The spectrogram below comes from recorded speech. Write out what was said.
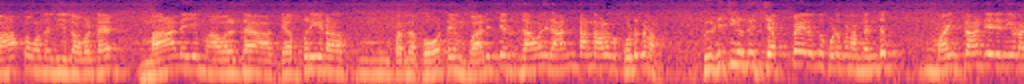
വാപ്പ വന്ന രീതി അവളുടെ മാലയും അവളുടെ ഗബ്രിയുടെ പറഞ്ഞ ഫോട്ടോയും വലിച്ചെടുത്ത് ഞാൻ രണ്ടെണ്ണം അവൾക്ക് കൊടുക്കണം. പിടിച്ചു നിർത്തി ചെപ്പയിലൊന്ന് കൊടുക്കണം. എന്ത് മൈത്താണ്ടി നീ ഇവിടെ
